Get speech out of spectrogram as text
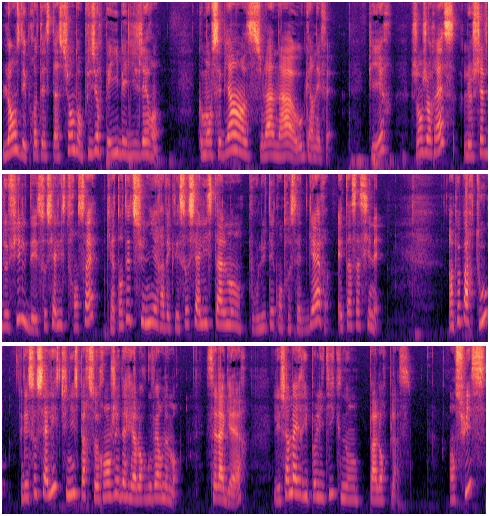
lancent des protestations dans plusieurs pays belligérants. Comme on le sait bien, cela n'a aucun effet. Pire, Jean Jaurès, le chef de file des socialistes français, qui a tenté de s'unir avec les socialistes allemands pour lutter contre cette guerre, est assassiné. Un peu partout, les socialistes finissent par se ranger derrière leur gouvernement. C'est la guerre, les chamailleries politiques n'ont pas leur place. En Suisse,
